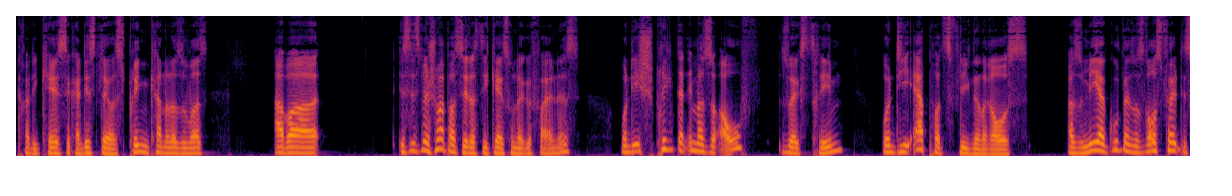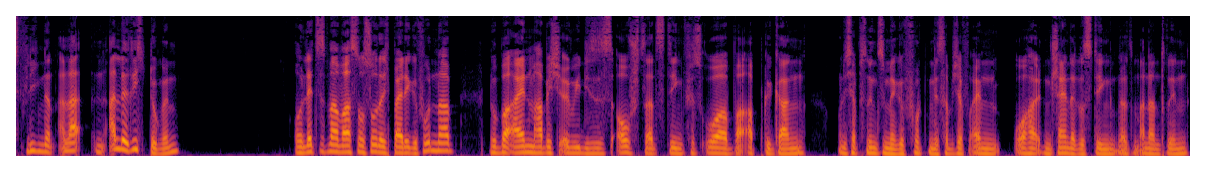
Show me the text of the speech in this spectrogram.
Gerade die Case, kein Display, was springen kann oder sowas. Aber es ist mir schon mal passiert, dass die Case runtergefallen ist. Und die springt dann immer so auf, so extrem. Und die AirPods fliegen dann raus. Also mega gut, wenn sowas rausfällt. Es fliegen dann alle, in alle Richtungen. Und letztes Mal war es noch so, dass ich beide gefunden habe. Nur bei einem habe ich irgendwie dieses Aufsatzding fürs Ohr war abgegangen und ich habe es nirgends mehr gefunden. Jetzt habe ich auf einem Ohr halt ein kleineres Ding als im anderen drin.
